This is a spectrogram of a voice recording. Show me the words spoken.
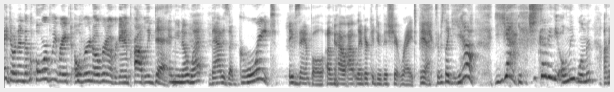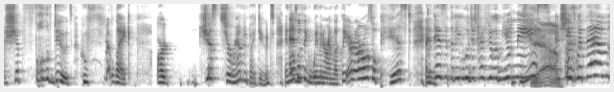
I don't end up horribly raped over and over and over again and probably dead. And you know what? That is a great example of how Outlander can do this shit right. Yeah. So it was like, yeah, yeah, she's gonna be the only woman on a ship full of dudes who like are just surrounded by dudes and, also think women are unlucky or are also pissed and, and pissed at the people who just tried to do a mutiny. Yes. Yeah. And she's with them.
